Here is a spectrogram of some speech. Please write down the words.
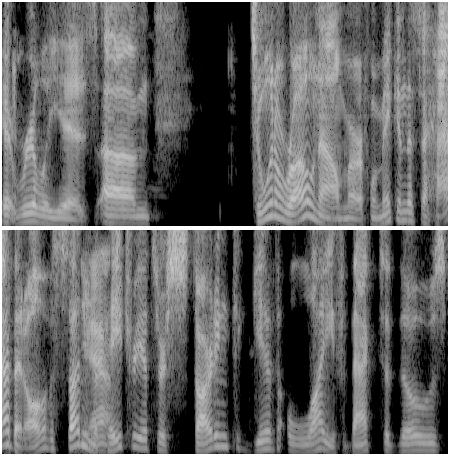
It really is. Um, two in a row now, Murph. We're making this a habit. All of a sudden, yeah. the Patriots are starting to give life back to those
